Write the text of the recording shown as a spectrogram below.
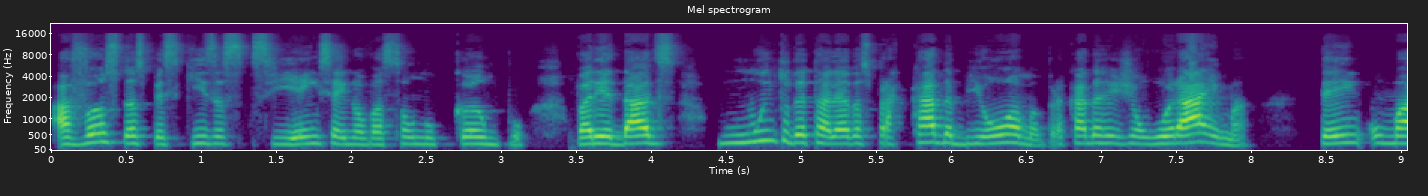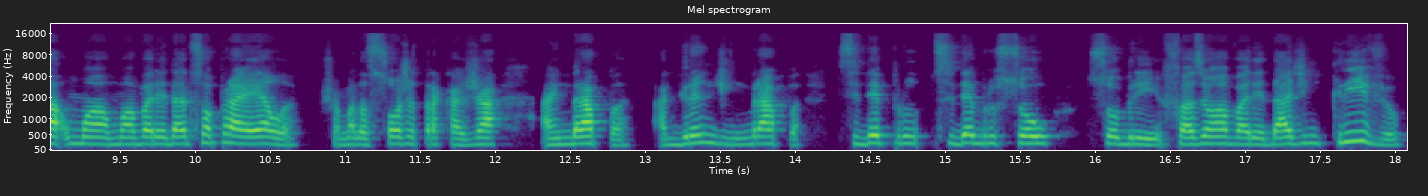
avanço das pesquisas, ciência e inovação no campo, variedades muito detalhadas para cada bioma, para cada região. Roraima tem uma, uma, uma variedade só para ela, chamada soja tracajá. A Embrapa, a grande Embrapa, se, debru, se debruçou sobre fazer uma variedade incrível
